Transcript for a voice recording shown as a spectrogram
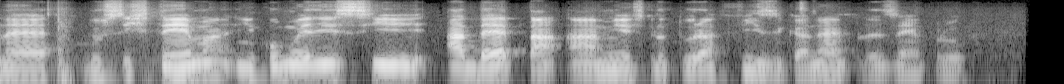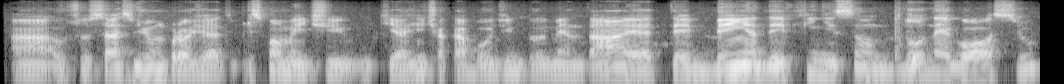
né, do sistema e como ele se adapta à minha estrutura física, né? Por exemplo, a, o sucesso de um projeto, principalmente o que a gente acabou de implementar, é ter bem a definição do negócio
